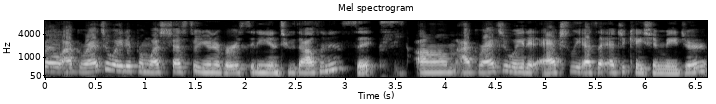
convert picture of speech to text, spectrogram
So I graduated from West Chester University in 2006. Um, I graduated actually as an education major.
